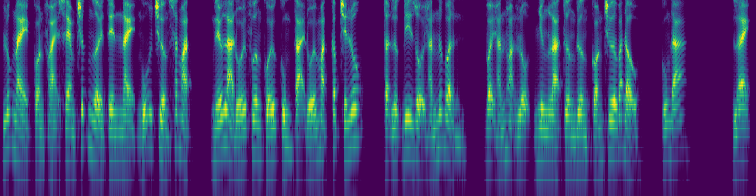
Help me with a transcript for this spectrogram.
lúc này còn phải xem trước người tên này ngũ trưởng sắc mặt, nếu là đối phương cuối cùng tại đối mặt cấp trên lúc, tận lực đi dội hắn nước bẩn, vậy hắn hoạn lộ nhưng là tương đương còn chưa bắt đầu, cũng đã lạnh.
